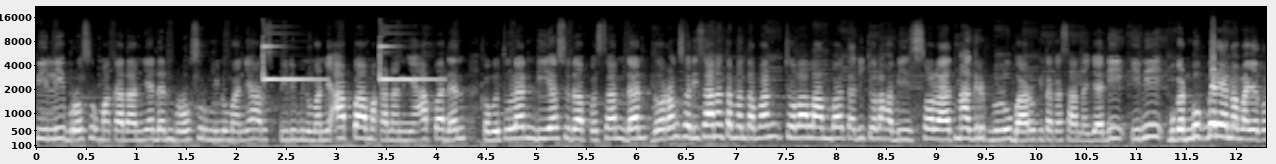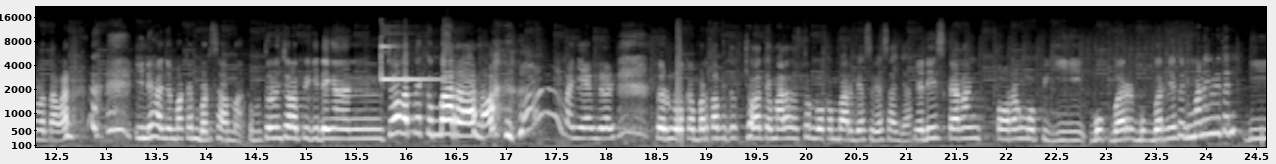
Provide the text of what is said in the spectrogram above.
pilih brosur makanannya dan brosur minumannya harus pilih minumannya apa makanannya apa. Dan kebetulan dia sudah pesan dan dorong so di sana teman-teman. Cola lambat tadi Cola habis sholat maghrib dulu baru kita ke sana. Jadi ini bukan bukber ya namanya teman-teman. Ini hanya makan bersama. Kebetulan Cola pergi dengan Cola pe kembaran. banyak yang bilang turun dua kembar tapi itu Cola yang marah turun dua kembar biasa-biasa aja jadi sekarang orang mau pergi bukber bukbernya itu di mana ini tadi di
